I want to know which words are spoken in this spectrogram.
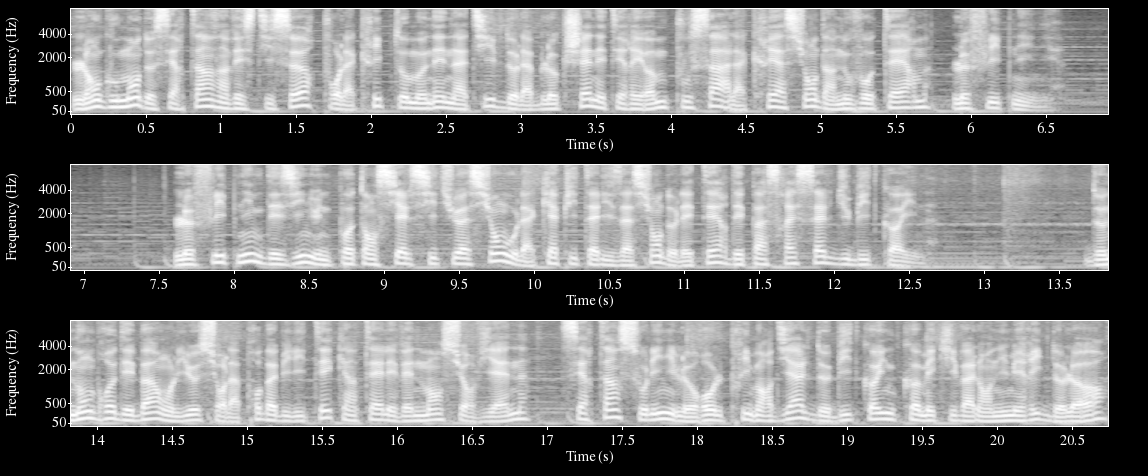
L'engouement de certains investisseurs pour la crypto-monnaie native de la blockchain Ethereum poussa à la création d'un nouveau terme, le flipping. Le flipping désigne une potentielle situation où la capitalisation de l'Ether dépasserait celle du Bitcoin. De nombreux débats ont lieu sur la probabilité qu'un tel événement survienne, certains soulignent le rôle primordial de Bitcoin comme équivalent numérique de l'or,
